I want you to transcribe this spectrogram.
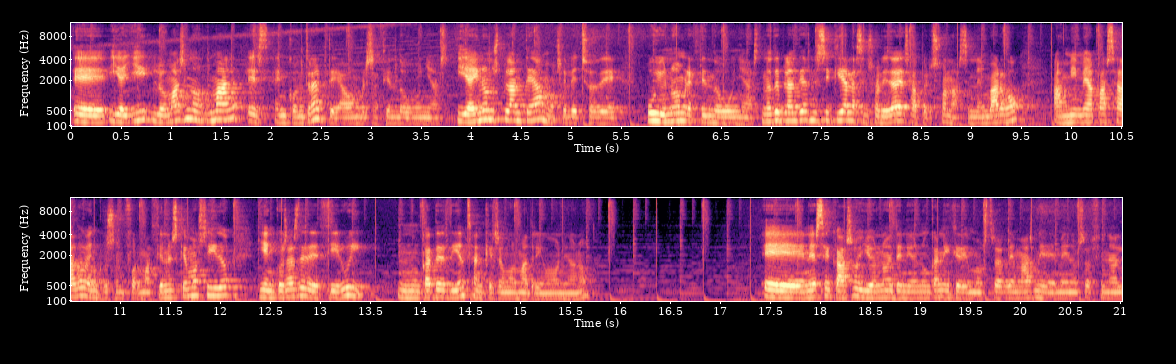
eh, y allí lo más normal es encontrarte a hombres haciendo uñas. Y ahí no nos planteamos el hecho de uy un hombre haciendo uñas, no te planteas ni siquiera la sexualidad de esa persona, sin embargo a mí me ha pasado incluso en formaciones que hemos ido y en cosas de decir uy nunca te piensan que somos matrimonio, ¿no? Eh, en ese caso yo no he tenido nunca ni que demostrar de más ni de menos, al final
